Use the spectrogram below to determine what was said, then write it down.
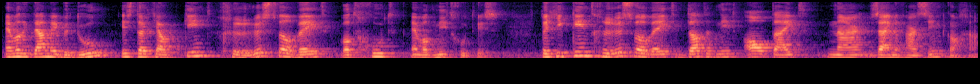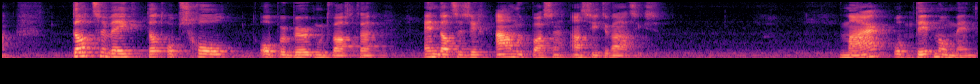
En wat ik daarmee bedoel is dat jouw kind gerust wel weet wat goed en wat niet goed is. Dat je kind gerust wel weet dat het niet altijd naar zijn of haar zin kan gaan. Dat ze weet dat op school op haar beurt moet wachten en dat ze zich aan moet passen aan situaties. Maar op dit moment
